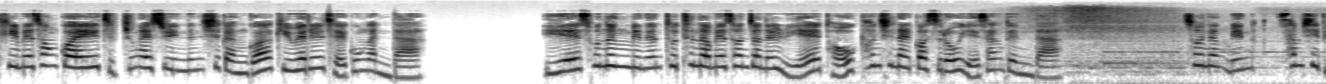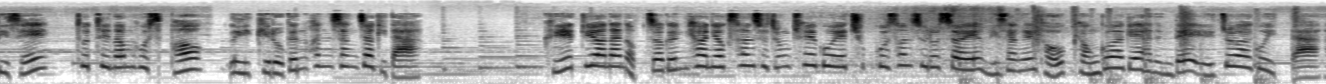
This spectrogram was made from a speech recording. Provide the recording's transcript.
팀의 성과에 집중할 수 있는 시간과 기회를 제공한다. 이에 손흥민은 토트넘의 선전을 위해 더욱 헌신할 것으로 예상된다. 손흥민 32세 토트넘 호스퍼의 기록은 환상적이다. 그의 뛰어난 업적은 현역 선수 중 최고의 축구 선수로서의 위상을 더욱 견고하게 하는데 일조하고 있다.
